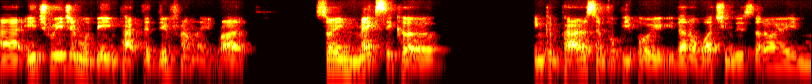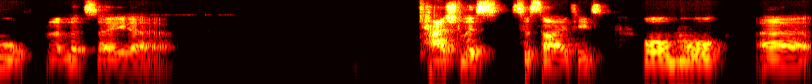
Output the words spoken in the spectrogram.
uh, each region would be impacted differently right so in mexico in comparison for people that are watching this that are in more let's say uh, cashless societies or more uh,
